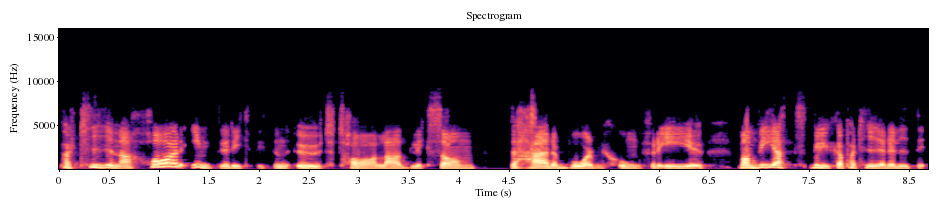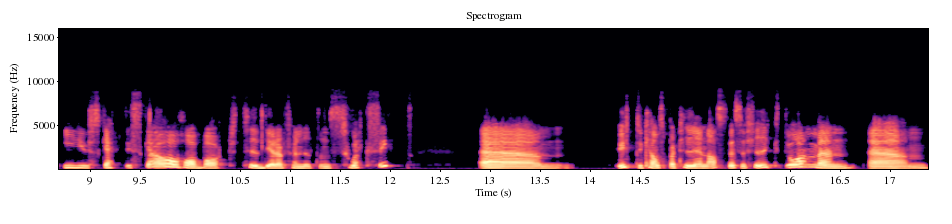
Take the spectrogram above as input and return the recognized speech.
partierna har inte riktigt en uttalad liksom det här är vår vision för EU. Man vet vilka partier är lite EU-skeptiska och har varit tidigare för en liten Swexit. Ehm, ytterkantspartierna specifikt då, men um,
